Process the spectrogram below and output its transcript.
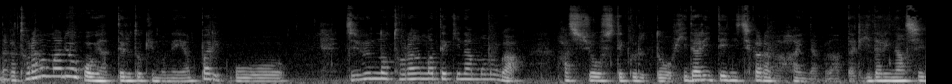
なんかトラウマ療法をやってる時もねやっぱりこう自分のトラウマ的なものが発症してくると左手に力が入んなくなったり左の足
